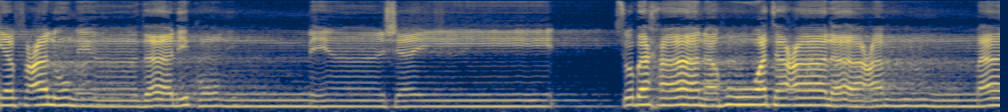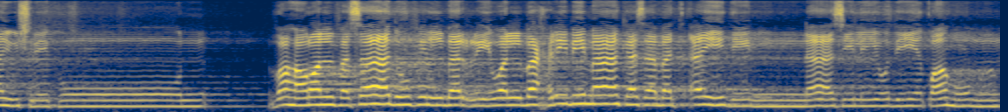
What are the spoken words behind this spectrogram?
يفعل من ذلكم من شيء. سبحانه وتعالى عما يشركون. ظهر الفساد في البر والبحر بما كسبت أيدي الناس ليذيقهم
